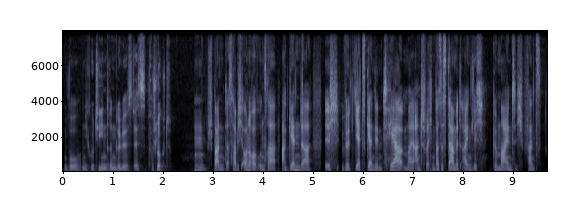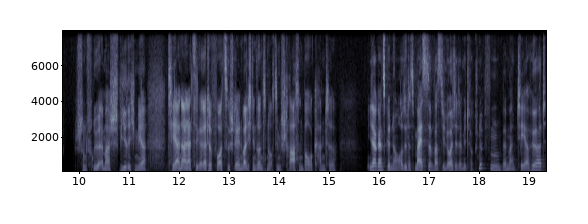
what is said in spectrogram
wo Nikotin drin gelöst ist, verschluckt. Mhm, spannend, das habe ich auch noch auf unserer Agenda. Ich würde jetzt gerne den Teer mal ansprechen. Was ist damit eigentlich gemeint? Ich fand es schon früher immer schwierig, mir Teer in einer Zigarette vorzustellen, weil ich den sonst nur aus dem Straßenbau kannte. Ja, ganz genau. Also das meiste, was die Leute damit verknüpfen, wenn man Teer hört,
